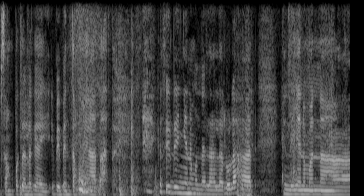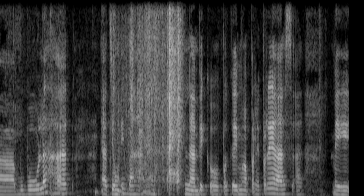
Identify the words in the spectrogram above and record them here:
saan paglalagay. Ibebenta ko na yata ito. eh. Kasi hindi niya naman nalalaro lahat. Hindi niya naman na bubuo lahat. At yung iba, ayan, sinabi ko, pag yung mga pare-parehas, ah, may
